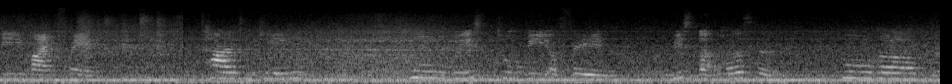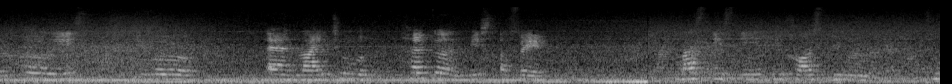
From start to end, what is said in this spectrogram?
be my friend. Time to think who wish to be a friend with a person who helped the police ever and like to haggle with a friend. But it is because you to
